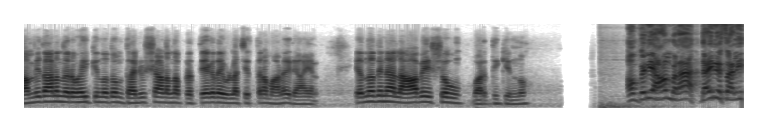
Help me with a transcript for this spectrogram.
സംവിധാനം നിർവഹിക്കുന്നതും ധനുഷാണെന്ന പ്രത്യേകതയുള്ള ചിത്രമാണ് രായൻ. എന്നതിനാൽ ആവേശവും വർദ്ധിക്കുന്നു. அவன் பெரிய ஆம்பளை தைரியசாலி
